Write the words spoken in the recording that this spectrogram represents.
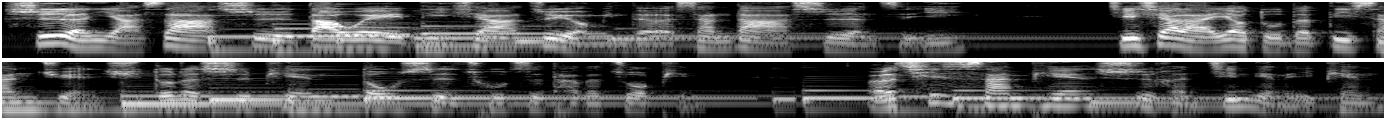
诗人亚萨是大卫底下最有名的三大诗人之一。接下来要读的第三卷，许多的诗篇都是出自他的作品，而七十三篇是很经典的一篇。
